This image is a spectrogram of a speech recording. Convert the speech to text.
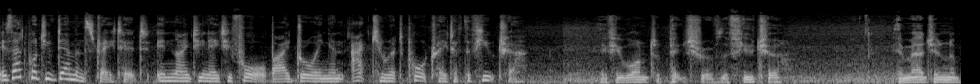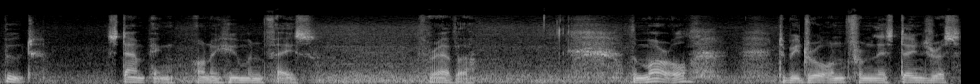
Is that what you've demonstrated in 1984 by drawing an accurate portrait of the future? If you want a picture of the future, imagine a boot stamping on a human face forever. The moral to be drawn from this dangerous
